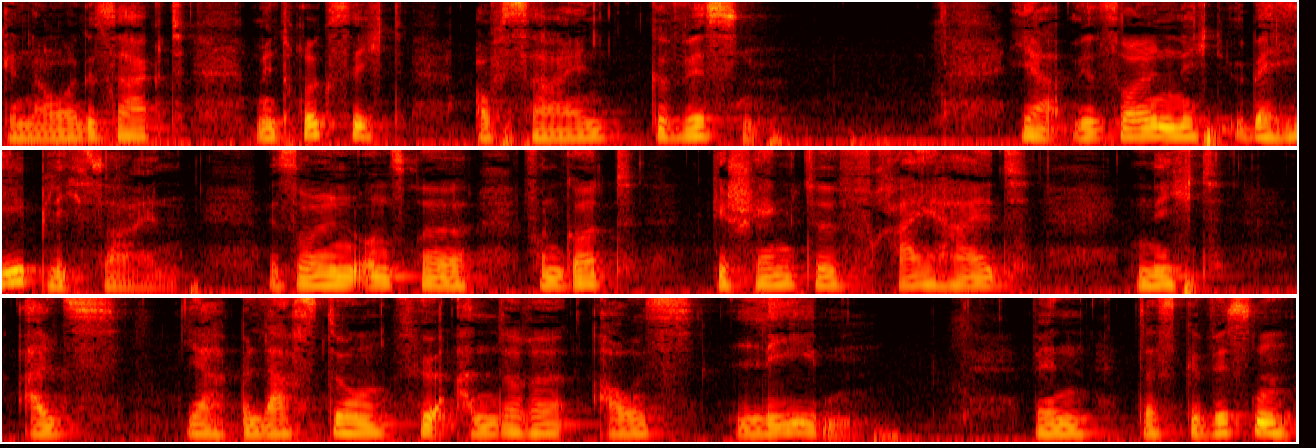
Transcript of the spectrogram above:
Genauer gesagt, mit Rücksicht auf sein Gewissen. Ja, wir sollen nicht überheblich sein. Wir sollen unsere von Gott geschenkte Freiheit nicht als ja, Belastung für andere ausleben. Wenn das Gewissen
